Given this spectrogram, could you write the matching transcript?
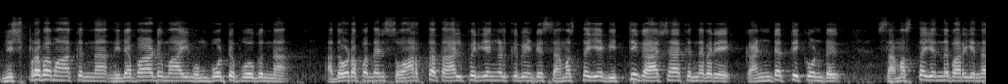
നിഷ്പ്രഭമാക്കുന്ന നിലപാടുമായി മുമ്പോട്ട് പോകുന്ന അതോടൊപ്പം തന്നെ സ്വാർത്ഥ താല്പര്യങ്ങൾക്ക് വേണ്ടി സമസ്തയെ വിറ്റ് കാശാക്കുന്നവരെ കണ്ടെത്തിക്കൊണ്ട് സമസ്ത എന്ന് പറയുന്ന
